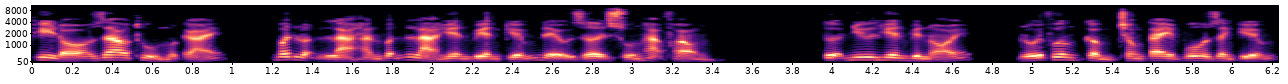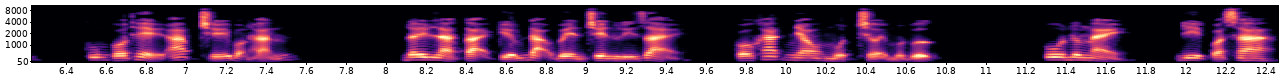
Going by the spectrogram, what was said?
Khi đó giao thủ một cái, bất luận là hắn vẫn là hiên viên kiếm đều rơi xuống hạ phòng. tựa như hiên viên nói, đối phương cầm trong tay vô danh kiếm, cũng có thể áp chế bọn hắn. Đây là tại kiếm đạo bên trên lý giải, có khác nhau một trời một vực. Cô nương này, đi quá xa.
